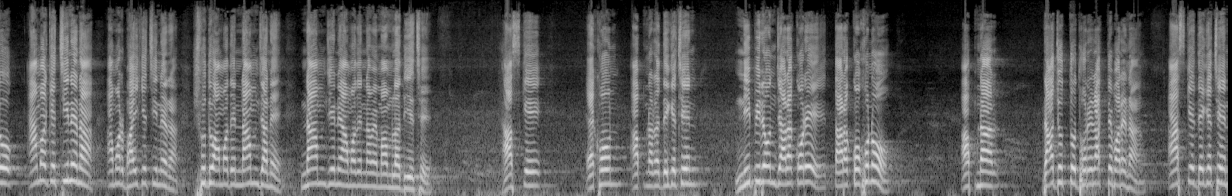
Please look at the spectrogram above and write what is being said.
লোক আমাকে চিনে না, আমার ভাইকে চিনে না, শুধু আমাদের নাম জানে, নাম জেনে আমাদের নামে মামলা দিয়েছে। আজকে এখন আপনারা দেখেছেন, নিপীড়ন যারা করে, তারা কখনো আপনার রাজত্ব ধরে রাখতে পারে না। আজকে দেখেছেন,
